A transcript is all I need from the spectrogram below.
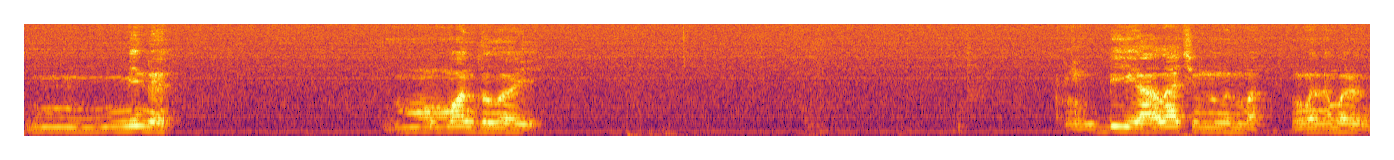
mine mandolai bi alachim numan numan amaran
